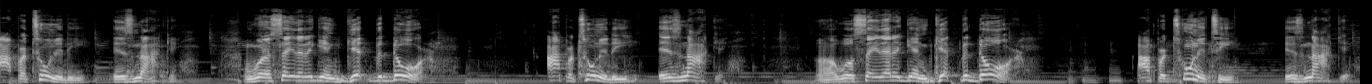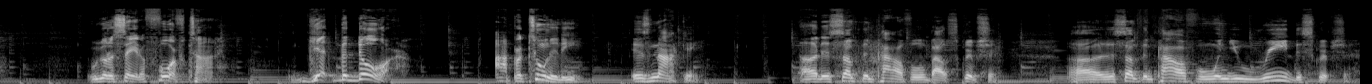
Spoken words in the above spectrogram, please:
Opportunity is knocking. I'm going to say that again get the door. Opportunity is knocking. Uh, we'll say that again get the door. Opportunity is knocking. We're going to say it a fourth time. Get the door. Opportunity is knocking. Uh, there's something powerful about Scripture. Uh, there's something powerful when you read the Scripture.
